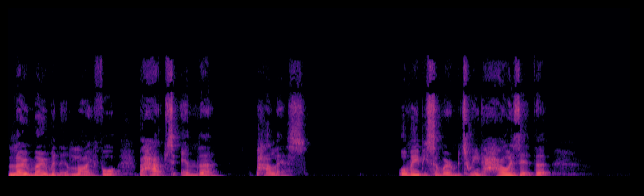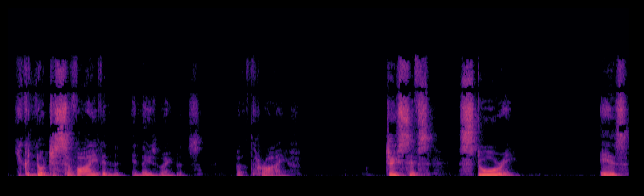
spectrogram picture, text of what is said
low moment in life, or perhaps in the palace, or maybe somewhere in between. How is it that you can not just survive in, in those moments, but thrive? Joseph's story is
